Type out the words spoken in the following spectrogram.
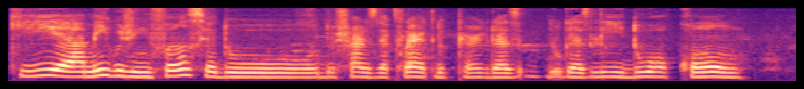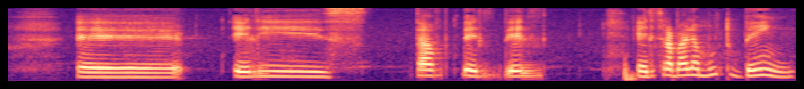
que é amigo de infância do, do Charles Leclerc, do Pierre do Gasly, do Ocon, é, eles tá, ele, ele, ele trabalha muito bem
